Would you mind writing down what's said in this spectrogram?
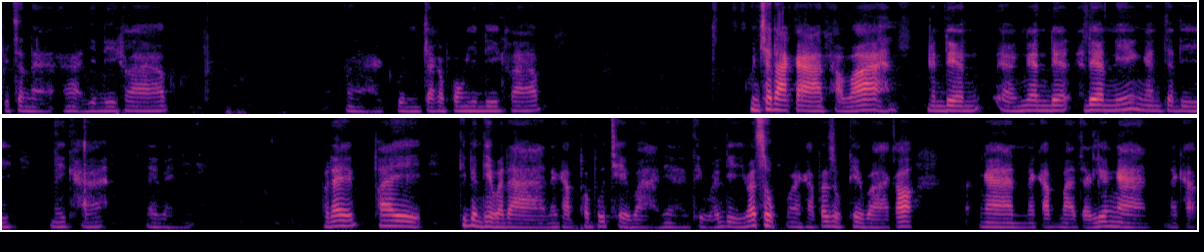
ปริศนาอ่ายินดีครับอ่าคุณจักรพงศ์ยินดีครับ คุณชดาการถามว่าเงินเดือนเเงินเดือนเดือนนี้เงินจะดีไหมคะในแบบนี้พอได้ไพ่ที่เป็นเทวดานะครับ พระพุทธเทวาเนี่ยถือว่าดีก็สุขนะครับพระสุขเทวาก็งานนะครับ มาจากเรื่องงานนะครับ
